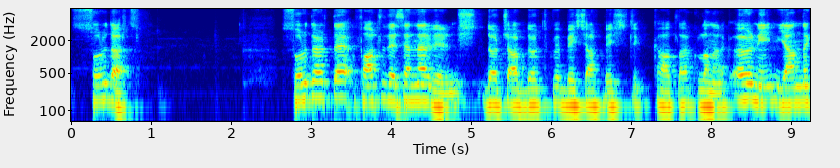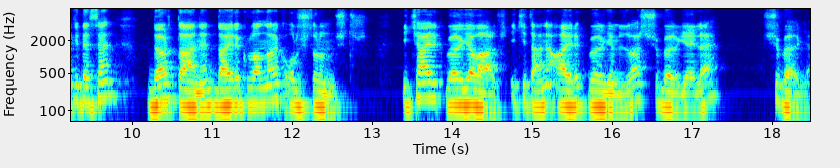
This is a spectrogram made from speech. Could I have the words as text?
Soru 4. Soru 4'te farklı desenler verilmiş. 4x4'lük ve 5x5'lik kağıtlar kullanarak. Örneğin yandaki desen 4 tane daire kullanılarak oluşturulmuştur. İki ayrık bölge vardır. İki tane ayrık bölgemiz var. Şu bölgeyle şu bölge.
